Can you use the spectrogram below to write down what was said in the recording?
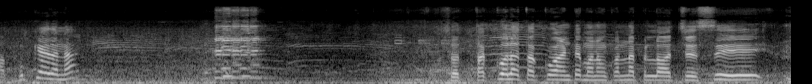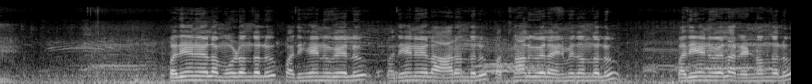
ఆ బుక్ ఏదన్నా? సో తక్కువలో తక్కువ అంటే మనం కొన్న పిల్ల వచ్చేసి పదిహేను వేల మూడు వందలు పదిహేను వేలు పదిహేను వేల ఆరు వందలు పద్నాలుగు వేల ఎనిమిది వందలు పదిహేను వేల రెండు వందలు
